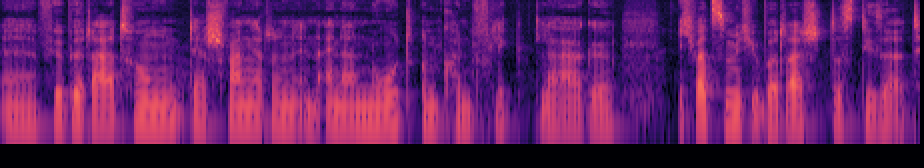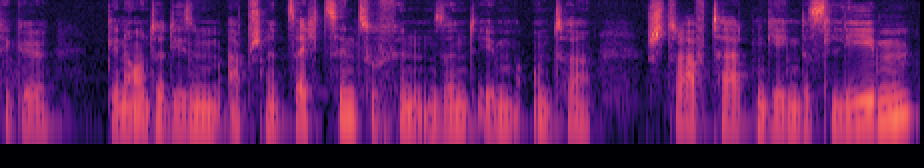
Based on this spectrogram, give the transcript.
äh, für Beratung der Schwangeren in einer Not- und Konfliktlage. Ich war ziemlich überrascht, dass diese Artikel genau unter diesem Abschnitt 16 zu finden sind, eben unter Straftaten gegen das Leben.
